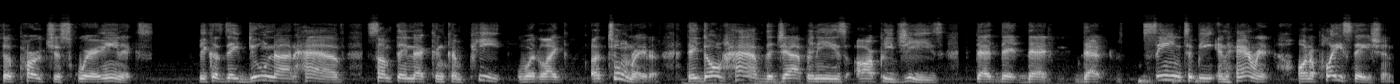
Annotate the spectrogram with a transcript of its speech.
to purchase Square Enix because they do not have something that can compete with like a Tomb Raider. They don't have the Japanese RPGs that that that that seem to be inherent on a PlayStation.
